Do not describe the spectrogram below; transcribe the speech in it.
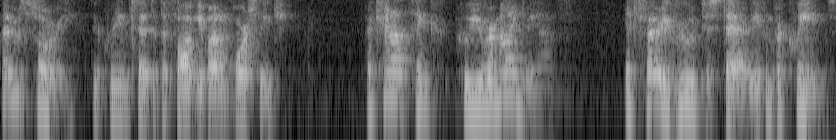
I'm sorry, the Queen said to the foggy-bottomed horseleech. I cannot think who you remind me of. It's very rude to stare, even for queens,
